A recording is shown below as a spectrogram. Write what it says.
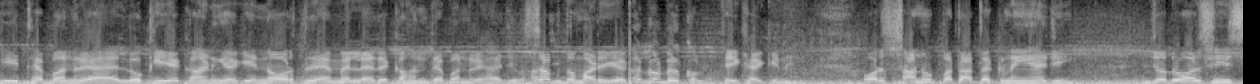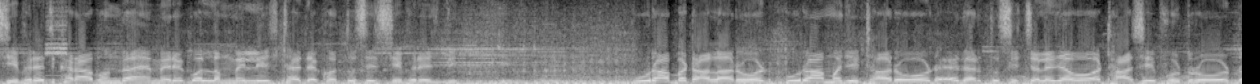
ਕਿ ਇੱਥੇ ਬਣ ਰਿਹਾ ਹੈ ਲੋਕੀ ਇਹ ਕਹਿਣਗੇ ਕਿ ਨਾਰਥ ਦੇ ਐਮਐਲਏ ਦੇ ਕਹਿਣ ਤੇ ਬਣ ਰਿਹਾ ਜੀ। ਸਭ ਤੋਂ ਮਾੜੀ ਗੱਲ। ਬਿਲਕੁਲ ਬਿਲਕੁਲ। ਠੀਕ ਹੈ ਕਿ ਨਹੀਂ? ਔਰ ਸਾਨੂੰ ਪਤਾ ਤੱਕ ਨਹੀਂ ਹੈ ਜੀ। ਜਦੋਂ ਅਸੀਂ ਸੀਵਰੇਜ ਖਰਾਬ ਹੁੰਦਾ ਹੈ ਮੇਰੇ ਕੋਲ ਲੰਮੀ ਲਿਸਟ ਹੈ ਦੇਖੋ ਤੁਸੀਂ ਸੀਵਰੇਜ ਦੀ। ਪੂਰਾ ਬਟਾਲਾ ਰੋਡ, ਪੂਰਾ ਮਜੀਠਾ ਰੋਡ, ਇਧਰ ਤੁਸੀਂ ਚਲੇ ਜਾਓ 88 ਫੁੱਟ ਰੋਡ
